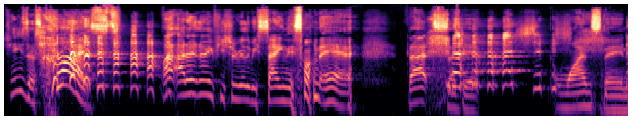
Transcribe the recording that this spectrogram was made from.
Jesus Christ! I, I don't know if you should really be saying this on air. That's a bit Weinstein.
